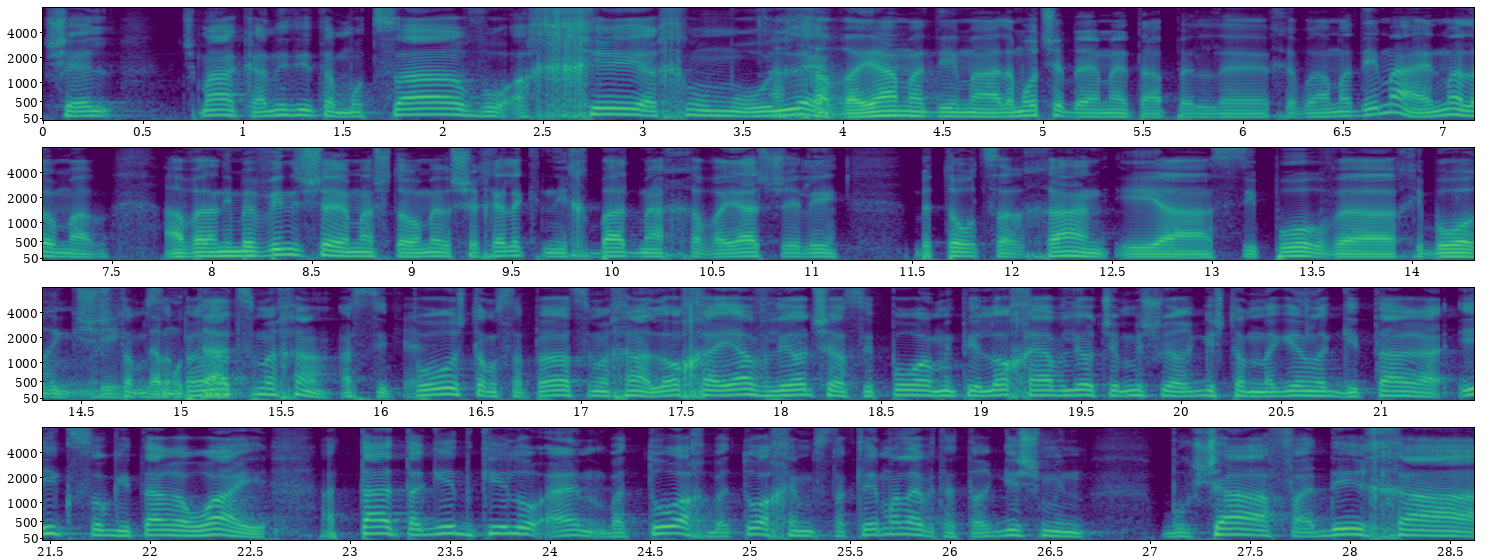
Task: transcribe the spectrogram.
של... תשמע, קניתי את המוצר והוא הכי, הכי מעולה. החוויה מדהימה, למרות שבאמת אפל אה, חברה מדהימה, אין מה לומר. אבל אני מבין שמה שאתה אומר, שחלק נכבד מהחוויה שלי בתור צרכן, היא הסיפור והחיבור הרגשי למותג. שאתה מספר לעצמך. הסיפור כן. שאתה מספר לעצמך, לא חייב להיות שהסיפור האמיתי, לא חייב להיות שמישהו ירגיש שאתה מנגן לגיטרה X או גיטרה Y. אתה תגיד כאילו, אין, בטוח, בטוח הם מסתכלים עליי ואתה תרגיש מין... בושה, פדיחה,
